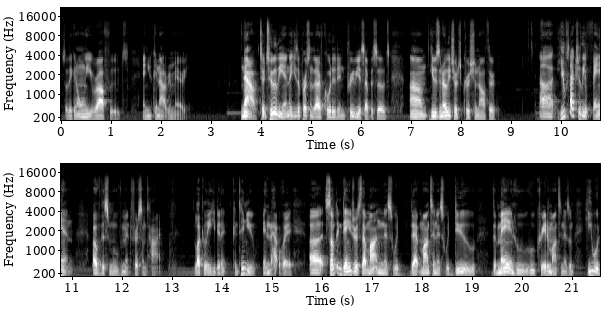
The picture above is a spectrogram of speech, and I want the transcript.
So they can only eat raw foods and you cannot remarry. Now, Tertullian, he's a person that I've quoted in previous episodes. Um, he was an early church Christian author. Uh, he was actually a fan of this movement for some time. Luckily, he didn't continue in that way. Uh, something dangerous that Montanus would that Montanus would do, the man who who created Montanism, he would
